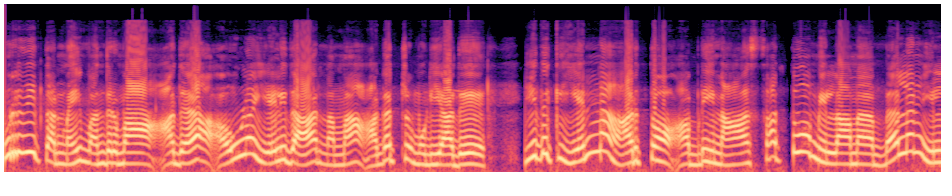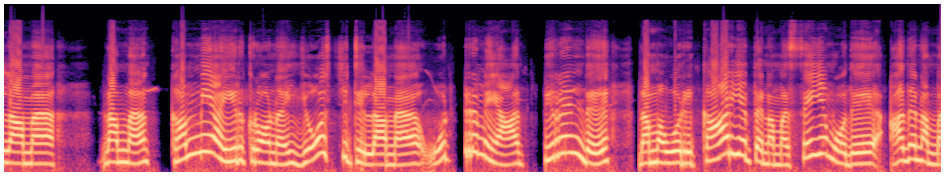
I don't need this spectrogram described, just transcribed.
உறுதித்தன்மை வந்துடுமா அதை அவ்வளோ எளிதாக நம்ம அகற்ற முடியாது. இதுக்கு என்ன அர்த்தம்? அப்படின்னா சத்துவம் இல்லாமல் பலன் இல்லாமல் நம்ம கம்மியாக இருக்கிறோன்னு யோசிச்சுட்டு இல்லாமல் ஒற்றுமையாக திரண்டு நம்ம ஒரு காரியத்தை நம்ம செய்யும் போது அதை நம்ம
